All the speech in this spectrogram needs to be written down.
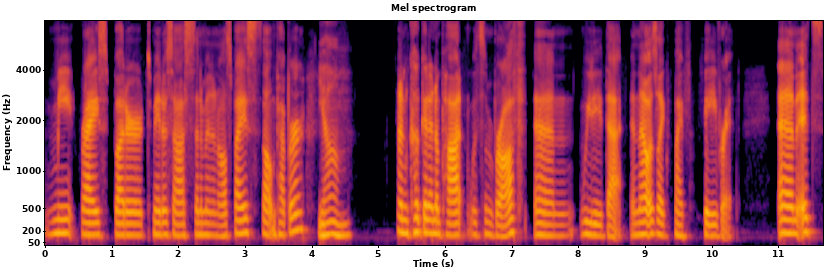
meat, rice, butter, tomato sauce, cinnamon, and allspice, salt and pepper, Yum. and cook it in a pot with some broth. And we'd eat that. And that was like my favorite. And it's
